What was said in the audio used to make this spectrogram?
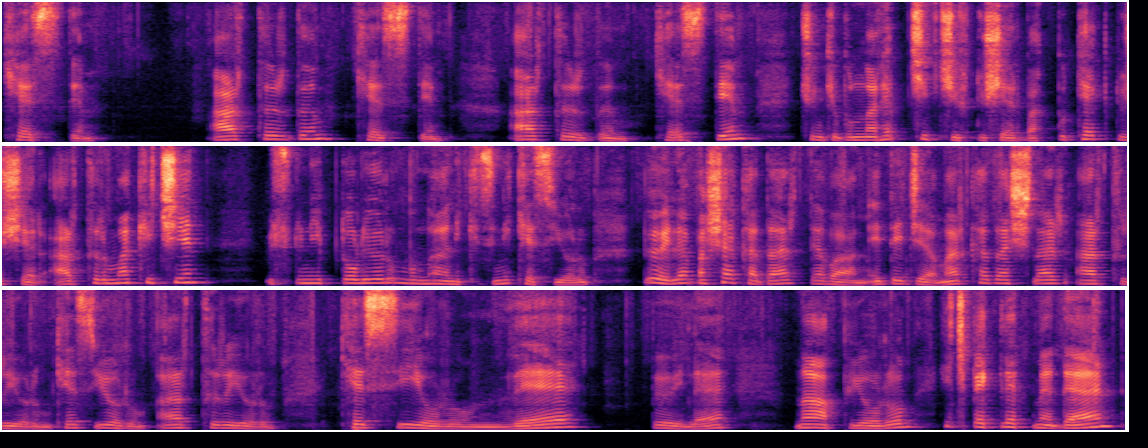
kestim. Artırdım, kestim. Artırdım, kestim. Çünkü bunlar hep çift çift düşer. Bak bu tek düşer. Artırmak için üstünü ip doluyorum. Bunların ikisini kesiyorum. Böyle başa kadar devam edeceğim arkadaşlar. Artırıyorum, kesiyorum, artırıyorum, kesiyorum ve böyle ne yapıyorum? Hiç bekletmeden,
